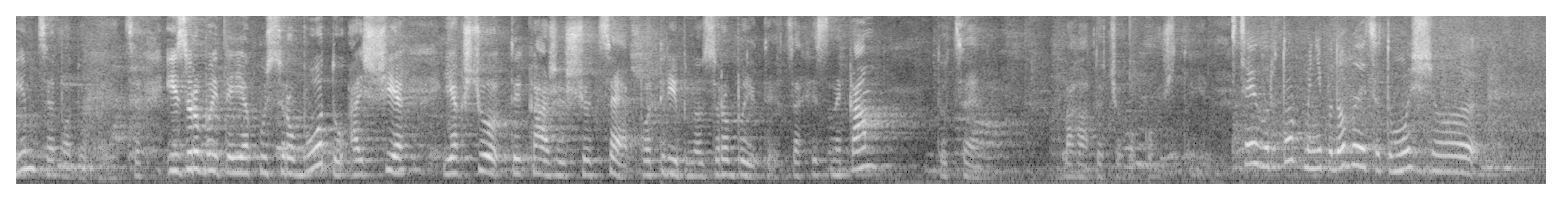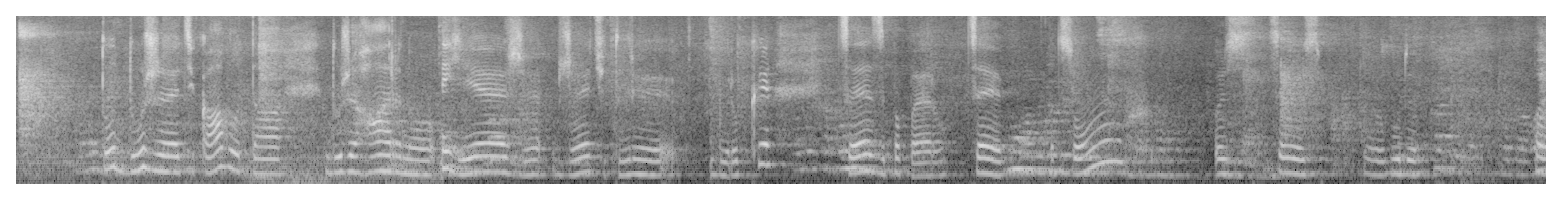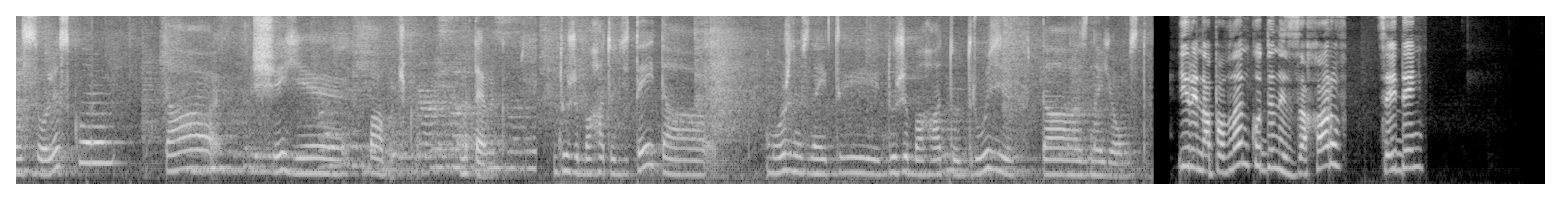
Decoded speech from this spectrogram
їм це подобається. І зробити якусь роботу, а ще якщо ти кажеш, що це потрібно зробити захисникам, то це багато чого коштує. Цей гурток мені подобається, тому що тут дуже цікаво та дуже гарно. Є вже, чотири виробки. Це з паперу. Це подсолнух, ось це ось е, буде парасоля скоро. Та ще є бабочка, метелик. Дуже багато дітей та можна знайти дуже багато друзів та знайомств. Ірина Павленко, Денис Захаров. Цей день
